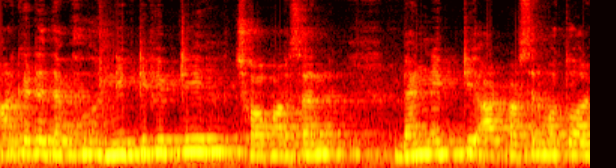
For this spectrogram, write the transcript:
মার্কেটে দেখো নিফটি ফিফটি ছ পার্সেন্ট ব্যাঙ্ক নিফটি আট পার্সেন্ট মতো আর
